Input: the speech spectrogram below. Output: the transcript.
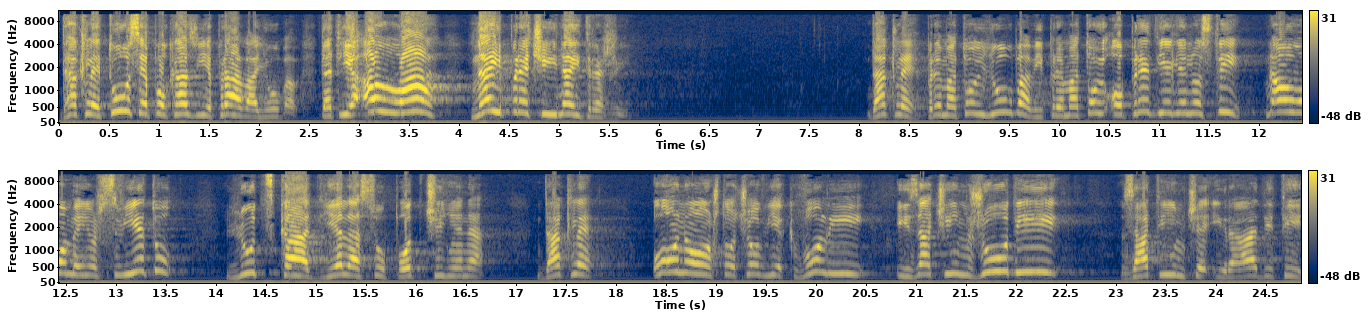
Dakle tu se pokazuje prava ljubav da ti je Allah najpreći i najdraži dakle prema toj ljubavi prema toj opredjeljenosti na ovome još svijetu ljudska dijela su podčinjena dakle ono što čovjek voli i za čim žudi, zatim će i raditi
